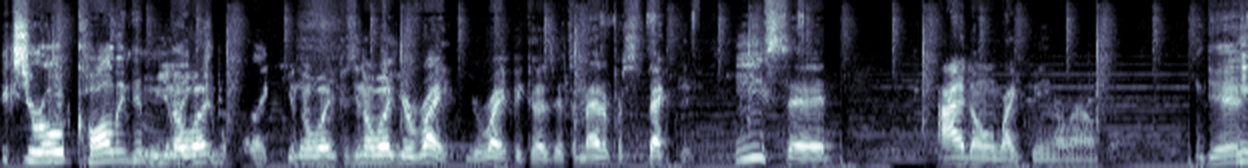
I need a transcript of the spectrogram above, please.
six-year-old calling him. You know like, what? Like, You know what? Because you know what? You're right. You're right because it's a matter of perspective. He said, "I don't like being around her." yeah, he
